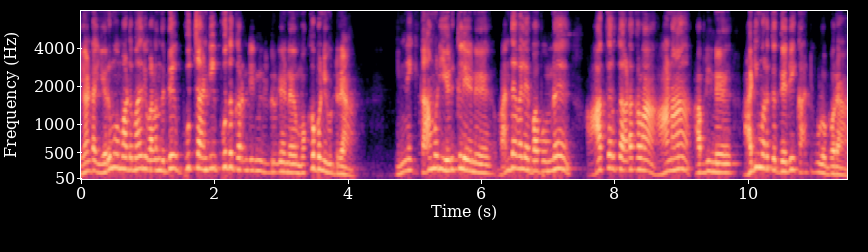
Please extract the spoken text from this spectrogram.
ஏன்டா எரும மாடு மாதிரி வளர்ந்துட்டு பூச்சாண்டி பூத கரண்டின்னு இருக்கேன்னு மொக்க பண்ணி விட்டுறான். இன்னைக்கு காமெடி எடுக்கலேன்னு வந்த வேலையை பார்ப்போம்னு ஆத்திரத்தை அடக்கலாம். ஆனா அப்படின்னு அடிமரத்தை தேடி காட்டுக்குள்ள போறேன்.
